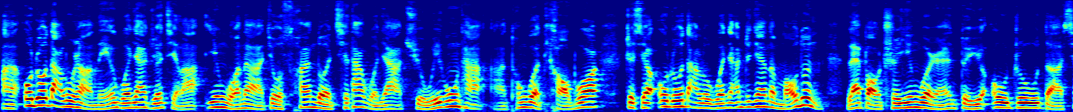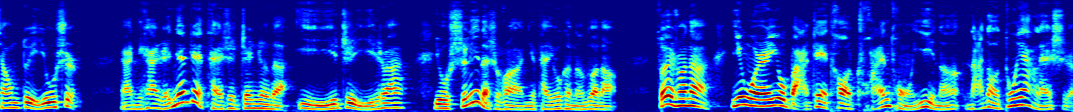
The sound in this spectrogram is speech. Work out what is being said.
啊。欧洲大陆上哪个国家崛起了，英国呢就撺掇其他国家去围攻它啊，通过挑拨这些欧洲大陆国家之间的矛盾，来保持英国人对于欧洲的相对优势啊。你看，人家这才是真正的以夷制夷，是吧？有实力的时候啊，你才有可能做到。所以说呢，英国人又把这套传统异能拿到东亚来使，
